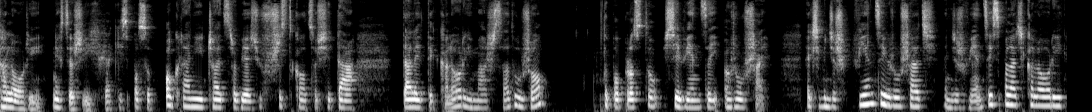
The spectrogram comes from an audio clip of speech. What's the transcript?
kalorii, nie chcesz ich w jakiś sposób ograniczać, zrobiłaś już wszystko, co się da, dalej tych kalorii masz za dużo, to po prostu się więcej ruszaj. Jak się będziesz więcej ruszać, będziesz więcej spalać kalorii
